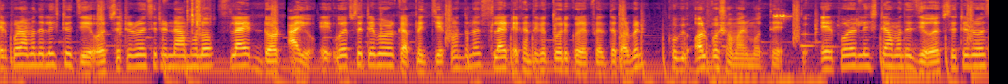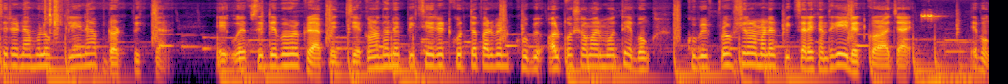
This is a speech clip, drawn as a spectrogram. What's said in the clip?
এরপর আমাদের লিস্টে যে ওয়েবসাইটটি রয়েছে, এটার নাম হলো স্লাইড ডট আইও এই ওয়েবসাইটে ব্যবহার করে আপনি যে কোনো ধরনের স্লাইড এখান থেকে তৈরি করে ফেলতে পারবেন খুবই অল্প সময়ের মধ্যে। তো এরপরের লিস্টে আমাদের যে ওয়েবসাইটটি রয়েছে, এটার নাম হলো ক্লিন আপ ডট পিকচার এই ওয়েবসাইট ব্যবহার আপনি যে কোনো ধরনের পিকচার এডিট করতে পারবেন, খুবই অল্প সময়ের মধ্যে এবং খুবই প্রফেশনাল মানের পিকচার এখান থেকে এডিট করা যায়। এবং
